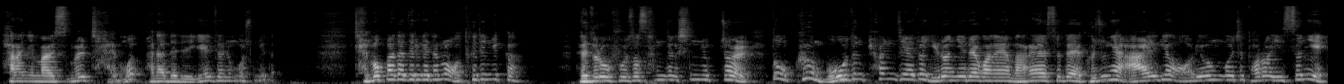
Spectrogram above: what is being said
하나님 말씀을 잘못 받아들이게 되는 것입니다. 잘못 받아들이게 되면 어떻게 됩니까? 베드로 후서 3장 16절 또 그 모든 편지에도 이런 일에 관하여 말하였으되 그 중에 알기 어려운 것이 더러 있으니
